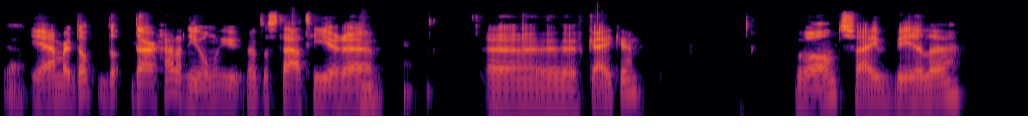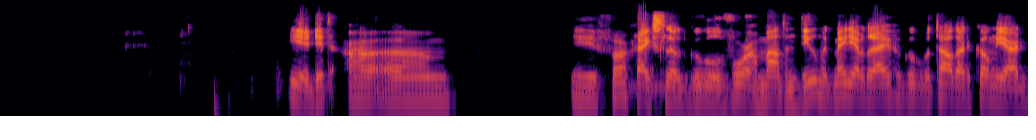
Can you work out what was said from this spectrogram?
ja. Ja, maar dat, dat- daar gaat het niet om. Want er staat hier... eh, even kijken. Want zij willen... Hier, dit... eh, ehm, in Frankrijk sloot Google vorige maand een deal met mediabedrijven. Google betaalt daar de komende jaar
